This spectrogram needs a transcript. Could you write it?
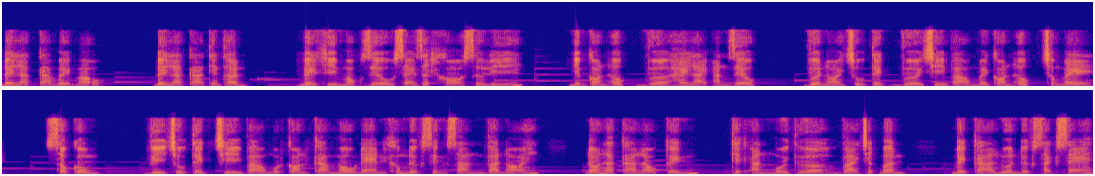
đây là cá bảy màu, đây là cá thiên thần. Để khi mọc rêu sẽ rất khó xử lý. Những con ốc vừa hay lại ăn rêu, vừa nói chủ tịch vừa chỉ vào mấy con ốc trong bể. Sau cùng, vị chủ tịch chỉ vào một con cá màu đen không được xinh xắn và nói, đó là cá lau kính, thích ăn mùi thừa và chất bẩn. Bể cá luôn được sạch sẽ,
